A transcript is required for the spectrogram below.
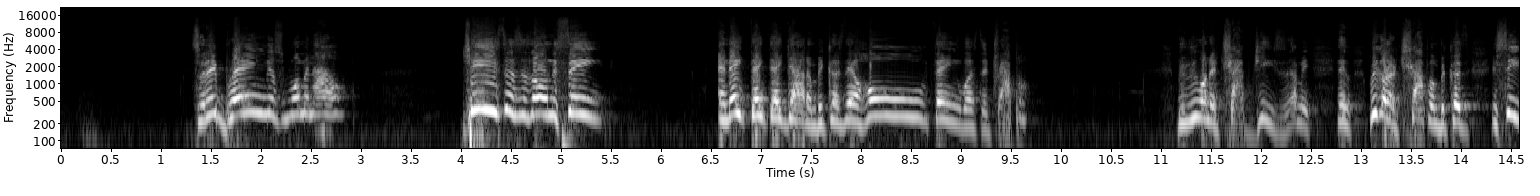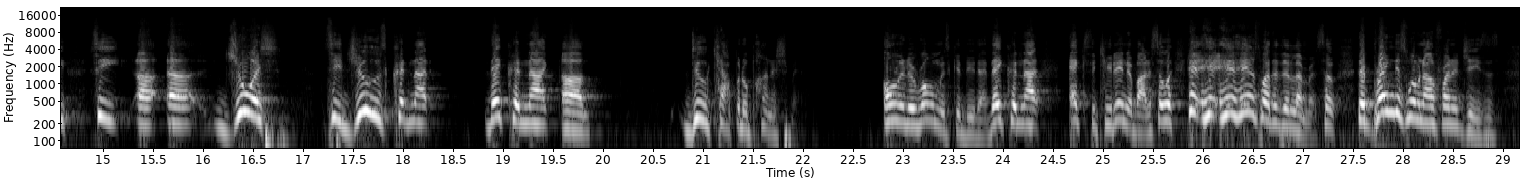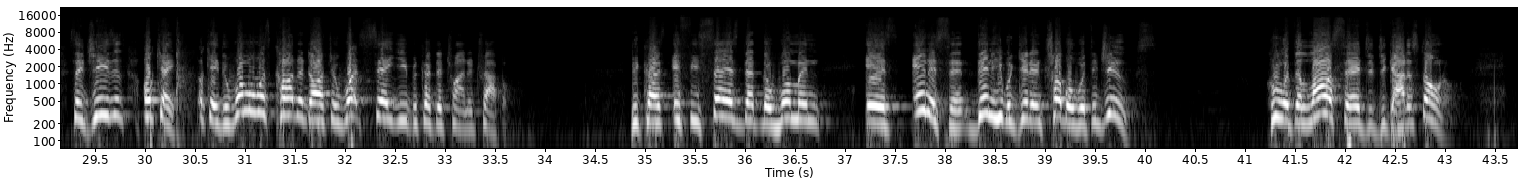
So they bring this woman out. Jesus is on the scene. And they think they got him because their whole thing was to trap him. But we want to trap Jesus. I mean, they, we're going to trap him because you see, see, uh, uh, Jewish, see, Jews could not, they could not uh, do capital punishment. Only the Romans could do that. They could not execute anybody. So here, here, here's what the dilemma. So they bring this woman out in front of Jesus. Say, Jesus, okay, okay, the woman was caught in adultery. What say you? Because they're trying to trap him. Because if he says that the woman is innocent, then he would get in trouble with the Jews, who with the law said that you got to stone him.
